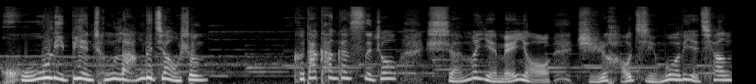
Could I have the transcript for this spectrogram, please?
狐狸变成狼的叫声。可他看看四周，什么也没有，只好紧握猎枪，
